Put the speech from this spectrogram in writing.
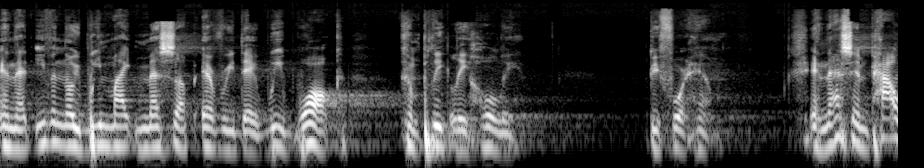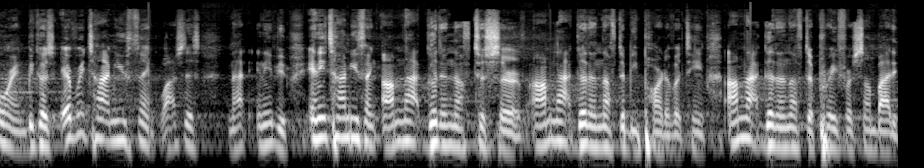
And that even though we might mess up every day, we walk completely holy before Him. And that's empowering because every time you think, watch this, not any of you, anytime you think, I'm not good enough to serve, I'm not good enough to be part of a team, I'm not good enough to pray for somebody,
